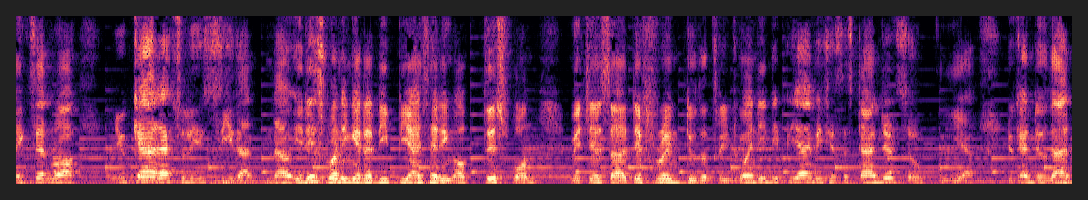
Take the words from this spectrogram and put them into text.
etc uh, you can actually see that. Now it is running at a DPI setting of this one which is uh, different to the 320 DPI which is a standard. So yeah you can do that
